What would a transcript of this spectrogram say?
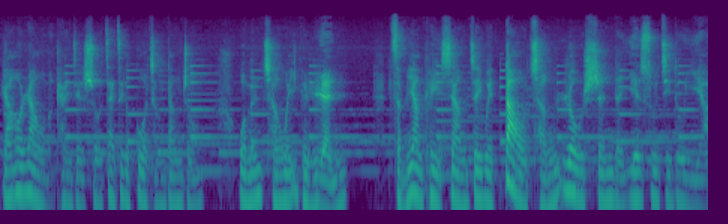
然后让我们看见说，在这个过程当中，我们成为一个人，怎么样可以像这位道成肉身的耶稣基督一样。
